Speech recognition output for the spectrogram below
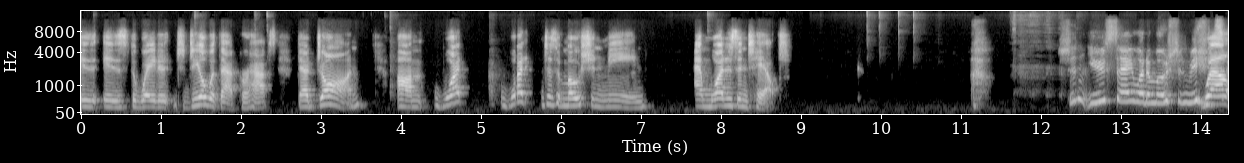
is, is the way to, to deal with that perhaps. Now, Dawn, um, what what does emotion mean and what is entailed? Shouldn't you say what emotion means? Well,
